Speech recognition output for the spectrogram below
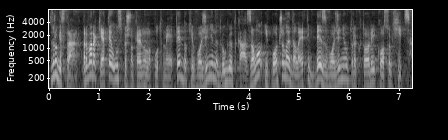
S druge strane, prva raketa je uspešno krenula put mete, dok je vođenje na drugi otkazalo i počela je da leti bez vođenja u trajektoriji kosog hica.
